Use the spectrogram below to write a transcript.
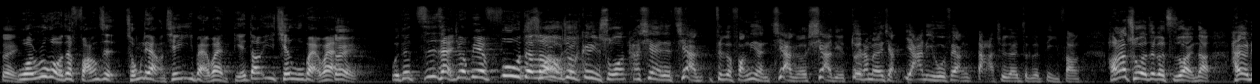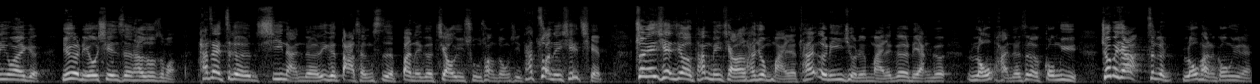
对，我如果我的房子从两千一百万跌到一千五百万，对。我的资产就变负的了，所以我就跟你说，他现在的价，这个房地产价格下跌，对他们来讲压力会非常大，就在这个地方。好，那除了这个之外，那还有另外一个，有一个刘先生，他说什么？他在这个西南的一个大城市办了一个教育初创中心，他赚了一些钱，赚了一些钱之后，他没想到他就买了，他二零一九年买了个两个楼盘的这个公寓，就没想到这个楼盘的公寓呢，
